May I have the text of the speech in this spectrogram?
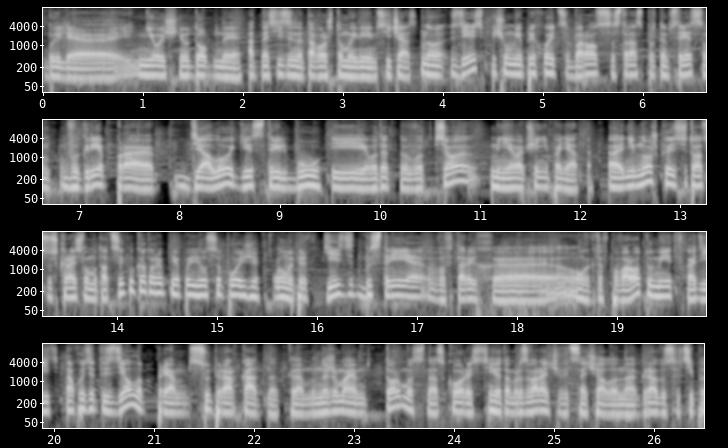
были э, не очень удобные относительно того, что мы имеем сейчас. Но здесь почему мне приходится бороться с транспортным средством в игре про диалоги, стрельбу и вот это вот все мне вообще непонятно. А, немножко ситуацию скрасил мотоцикл, который меня появился позже. Он, во-первых, ездит быстрее, во-вторых, э, он как-то в поворот умеет входить. Там хоть это сделано прям супер аркадно, когда мы нажимаем тормоз на скорость, ее там разворачивает сначала на градусов типа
